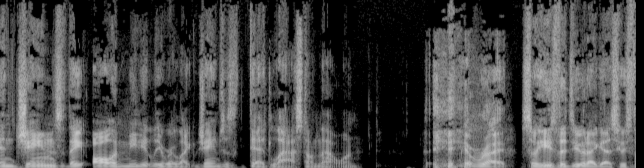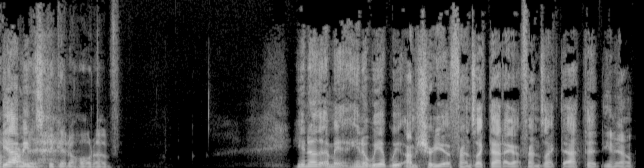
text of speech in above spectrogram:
and James. They all immediately were like, "James is dead last on that one." right. So he's the dude, I guess, who's the Yeah, I mean- hardest to get a hold of. You know, I mean, you know, we, we I'm sure you have friends like that. I got friends like that. That you know,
